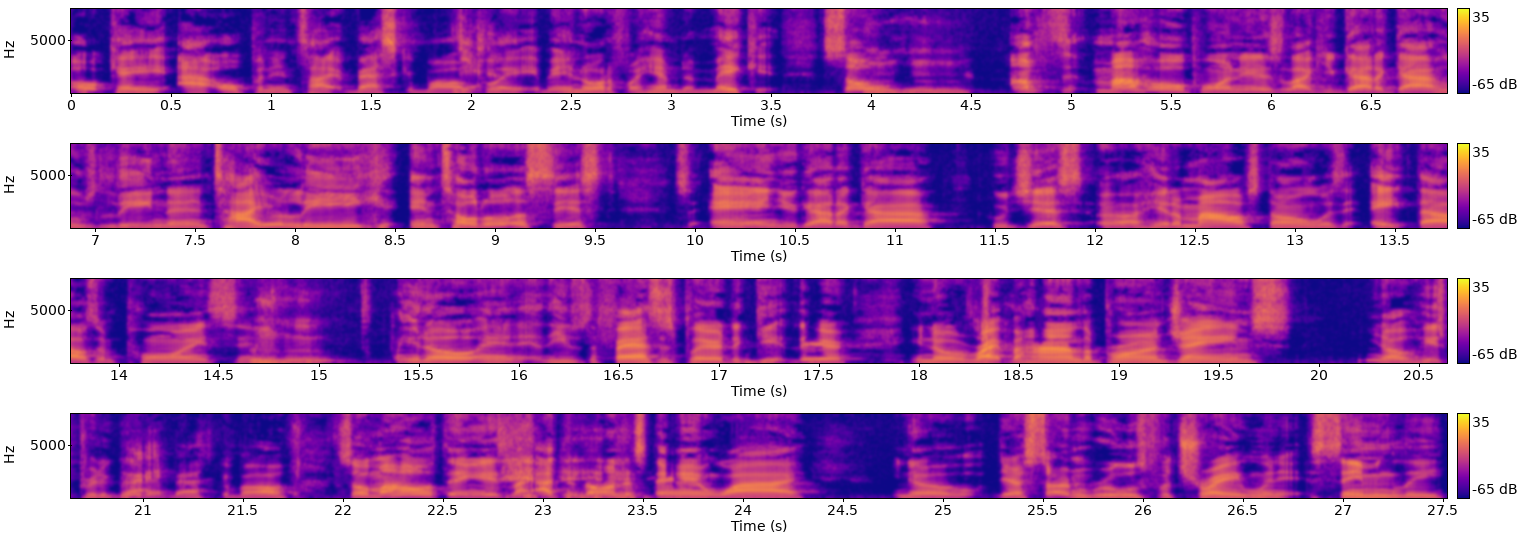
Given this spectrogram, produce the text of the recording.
okay eye opening type basketball yeah. play in order for him to make it so mm-hmm. i'm my whole point is like you got a guy who's leading the entire league in total assists and you got a guy who just uh, hit a milestone was 8000 points and mm-hmm. you know and he was the fastest player to get there you know right behind lebron james you know he's pretty good right. at basketball so my whole thing is like i just don't understand why you know there are certain rules for Trae when it seemingly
